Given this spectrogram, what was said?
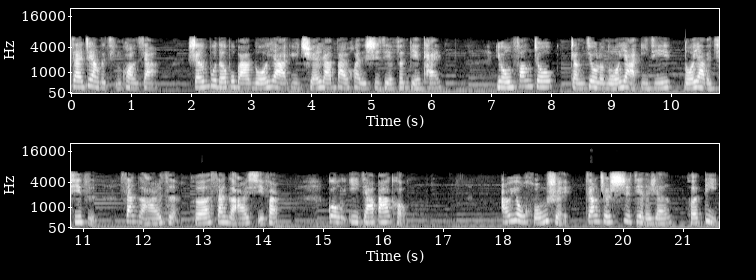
在这样的情况下，神不得不把挪亚与全然败坏的世界分别开，用方舟拯救了挪亚以及挪亚的妻子、三个儿子和三个儿媳妇儿，共一家八口，而用洪水将这世界的人和地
